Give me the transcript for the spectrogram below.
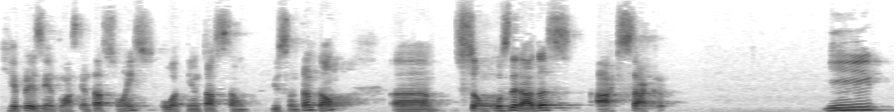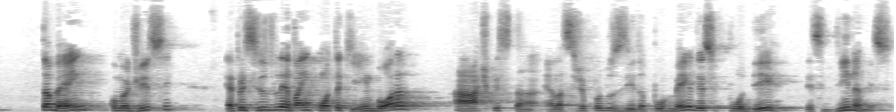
que representam as tentações ou a tentação de Santo Antão uh, são consideradas arte sacra. E também, como eu disse, é preciso levar em conta que, embora a arte cristã ela seja produzida por meio desse poder, desse dinamis,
